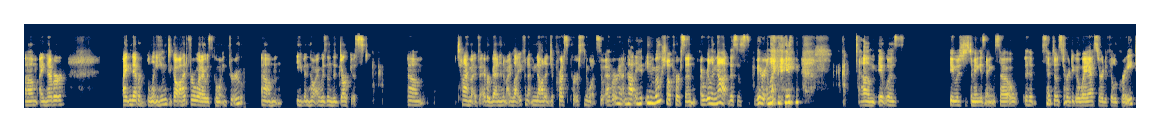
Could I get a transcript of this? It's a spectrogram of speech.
Um, I never, I never blamed God for what I was going through, um, even though I was in the darkest um, time I've ever been in my life. And I'm not a depressed person whatsoever. And I'm not an emotional person. I'm really not. This is very unlike me. um, it was it was just amazing. So the symptoms started to go away. I started to feel great.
